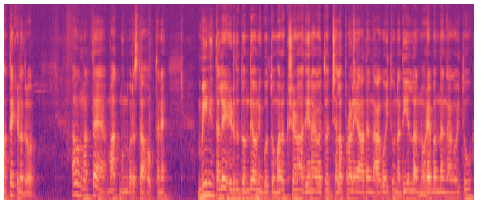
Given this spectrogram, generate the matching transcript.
ಮತ್ತೆ ಕೇಳಿದ್ರು ಅವರು. ಅವಾಗ ಮತ್ತೆ ಮಾತು ಮುಂದುವರಿಸ್ತಾ ಹೋಗ್ತಾನೆ. ಮೀನಿನ ತಲೆ ಹಿಡಿದೊಂದೇ ಅವನಿಗೆ ಗೊತ್ತು. ಮರುಕ್ಷಣ ಅದೇನಾಗೋಯ್ತು, ಜಲಪ್ರಳಯ ಆದಂಗೆ ಆಗೋಯ್ತು, ನದಿಯೆಲ್ಲ ನೊರೆ ಬಂದಂಗೆ ಆಗೋಯ್ತು,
